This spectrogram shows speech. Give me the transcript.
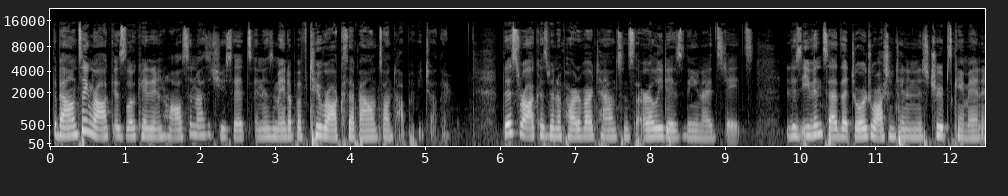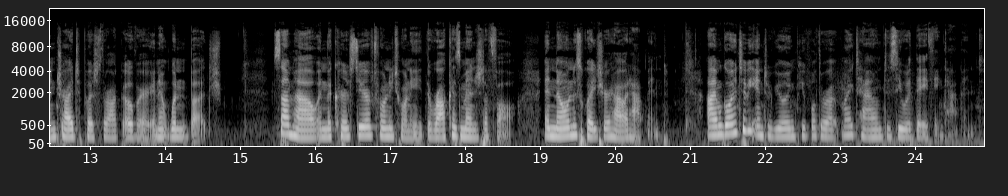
The Balancing Rock is located in Holliston, Massachusetts, and is made up of two rocks that balance on top of each other. This rock has been a part of our town since the early days of the United States. It is even said that George Washington and his troops came in and tried to push the rock over, and it wouldn't budge. Somehow, in the cursed year of 2020, the rock has managed to fall, and no one is quite sure how it happened. I'm going to be interviewing people throughout my town to see what they think happened.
